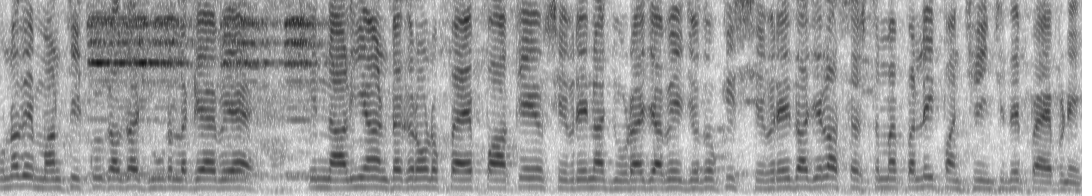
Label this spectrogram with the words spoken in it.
ਉਹਨਾਂ ਦੇ ਮਨ 'ਚ ਇੱਕੋ ਗੱਲ ਦਾ ਜੂੜ ਲੱਗਿਆ ਹੋਇਆ ਹੈ ਕਿ ਨਾਲੀਆਂ ਅੰਡਰਗਰਾਉਂਡ ਪੈਪ ਪਾ ਕੇ ਸੀਵਰੇਜ ਨਾਲ ਜੋੜਿਆ ਜਾਵੇ, ਜਦੋਂ ਕਿ ਸੀਵਰੇਜ ਦਾ ਜਿਹੜਾ ਸਿਸਟਮ ਹੈ, ਪਹਿਲੇ ਹੀ 5-6 ਇੰਚ ਦੇ ਪੈਪ ਨੇ।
